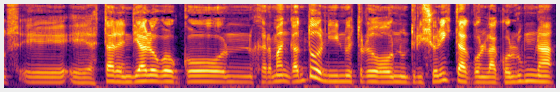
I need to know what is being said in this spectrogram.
Vamos eh, eh, a estar en diálogo con Germán Cantoni, nuestro nutricionista con la columna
